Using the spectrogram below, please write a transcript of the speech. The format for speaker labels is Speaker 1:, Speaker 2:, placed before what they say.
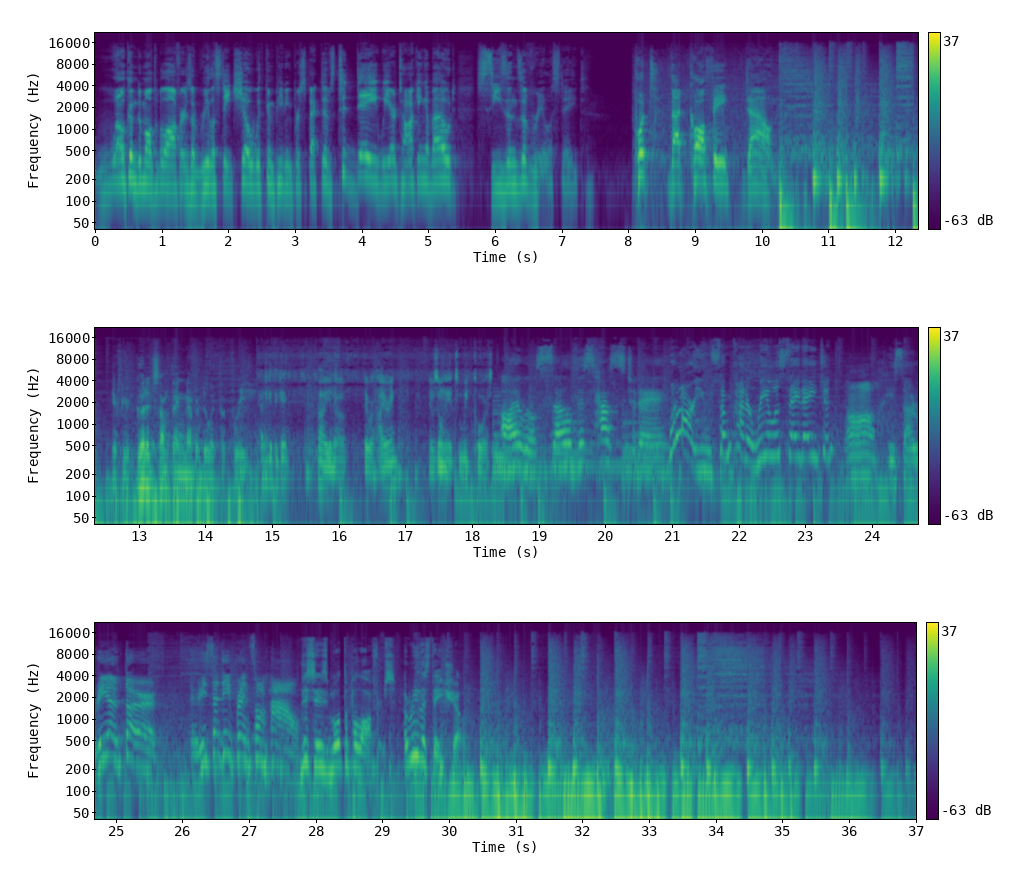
Speaker 1: Welcome to Multiple Offers, a real estate show with competing perspectives. Today we are talking about seasons of real estate.
Speaker 2: Put that coffee down.
Speaker 3: If you're good at something, never do it for free.
Speaker 4: How'd you get the gig? Oh, you know, they were hiring. It was only a two week course.
Speaker 5: I will sell this house today.
Speaker 6: What are you, some kind of real estate agent?
Speaker 7: Oh, he's a realtor. There is a difference somehow.
Speaker 8: This is Multiple Offers, a real estate show.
